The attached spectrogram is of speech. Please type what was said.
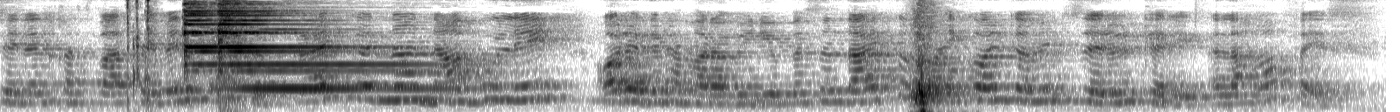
चैनल खसवा सेवन सब्सक्राइब करना ना भूलें और अगर हमारा वीडियो पसंद आए तो लाइक और कमेंट ज़रूर करें। अल्लाह हाफ़िज़।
